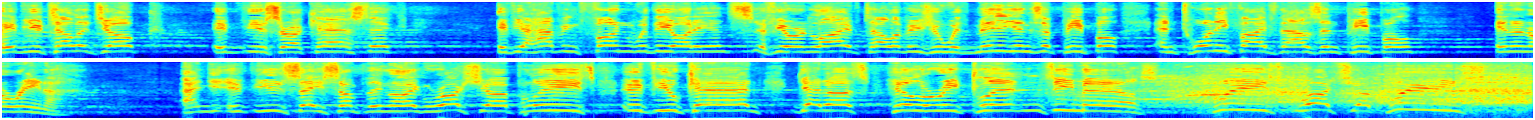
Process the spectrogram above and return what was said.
if you tell a joke, if you're sarcastic, if you're having fun with the audience, if you're in live television with millions of people and 25,000 people in an arena, and if you say something like, Russia, please, if you can, get us Hillary Clinton's emails. Please, Russia, please.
